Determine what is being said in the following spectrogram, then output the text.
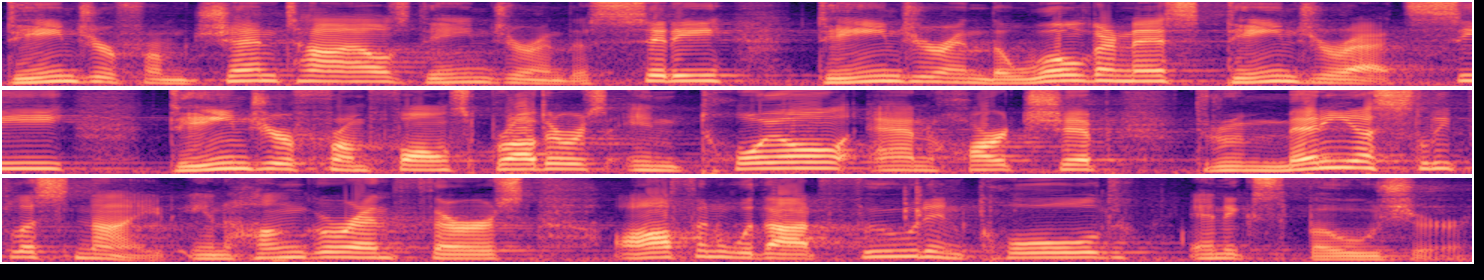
danger from Gentiles, danger in the city, danger in the wilderness, danger at sea, danger from false brothers, in toil and hardship, through many a sleepless night, in hunger and thirst, often without food and cold and exposure.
